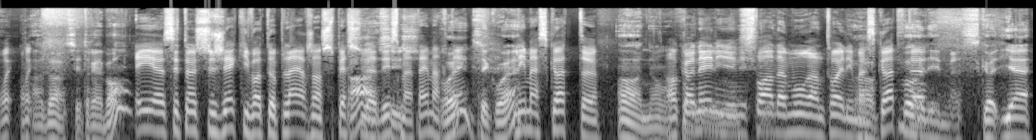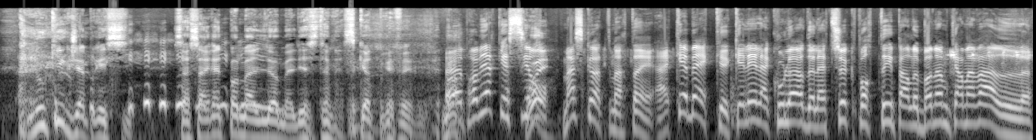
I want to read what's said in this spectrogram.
oui, oui, oui. Ah, c'est très bon. Et euh, c'est un sujet qui va te plaire, j'en suis persuadé Ah, ce matin, Martin. oui, c'est quoi? Les mascottes. Oh non. On connaît l'histoire d'amour entre toi et les mascottes. Pas les mascottes. Il y a Nookie que j'apprécie. ça s'arrête pas mal là, ma liste de mascottes préférées. Bon. Euh, première question. Oui. Mascotte, Martin. À Québec, quelle est la couleur de la tuque portée par le bonhomme carnaval?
